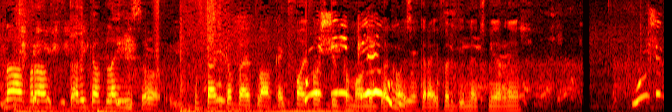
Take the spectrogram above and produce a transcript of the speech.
Nou bro, Tarika bly hierso. Tarika bad luck. Hy het 5 as toe commando blik hy skry verdien niks meer nie. Hoe is dit?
